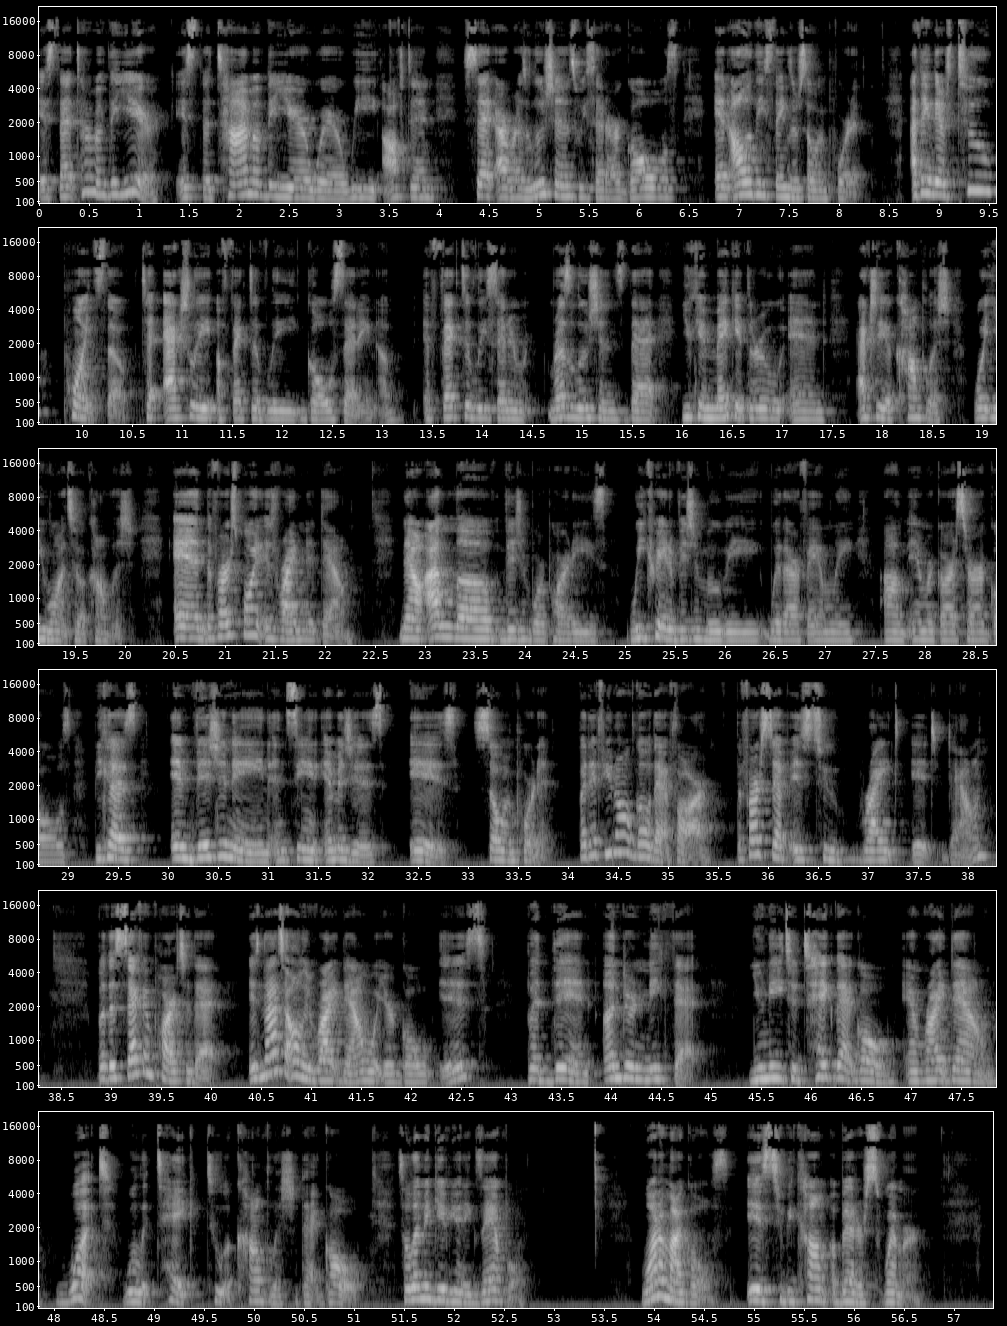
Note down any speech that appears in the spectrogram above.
it's that time of the year. It's the time of the year where we often set our resolutions, we set our goals, and all of these things are so important. I think there's two points though to actually effectively goal setting, effectively setting resolutions that you can make it through and actually accomplish what you want to accomplish. And the first point is writing it down. Now, I love vision board parties. We create a vision movie with our family um, in regards to our goals because envisioning and seeing images is so important. But if you don't go that far, the first step is to write it down. But the second part to that is not to only write down what your goal is, but then underneath that, you need to take that goal and write down what will it take to accomplish that goal. So let me give you an example. One of my goals is to become a better swimmer.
